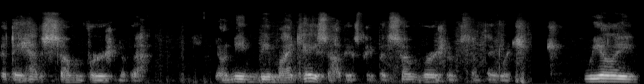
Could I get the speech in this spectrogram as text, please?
that they have some version of that. You know, it needn't be my case, obviously, but some version of something which really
